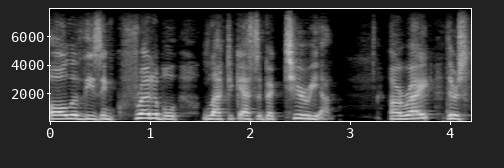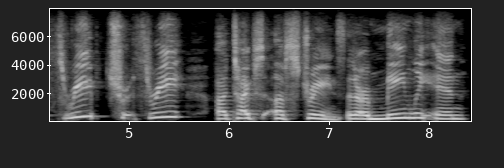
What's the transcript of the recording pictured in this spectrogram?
all of these incredible lactic acid bacteria. All right, there's three tr- three uh, types of strains that are mainly in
